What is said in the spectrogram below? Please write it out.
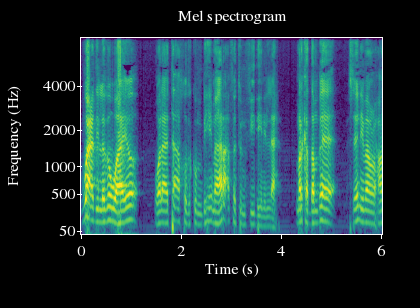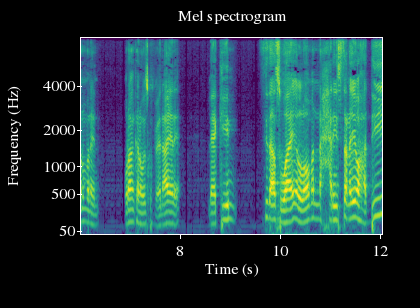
wacdi laga waayo walaa ta'khudkum bihima ra'fatun fi diin illah marka dambe xuseen imaan waxaan u malayn qur'aankana waa isku ficnaayane laakiin sidaas waaye looma naxariisanayo haddii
